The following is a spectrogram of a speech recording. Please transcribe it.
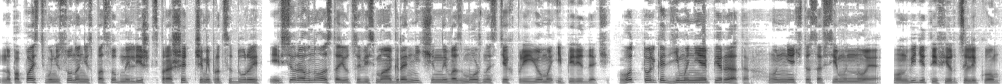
Но попасть в унисон они способны лишь с прошедшими процедурой и все равно остаются весьма ограничены в возможностях приема и передачи. Вот только Дима не оператор, он нечто совсем иное. Он видит эфир целиком.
